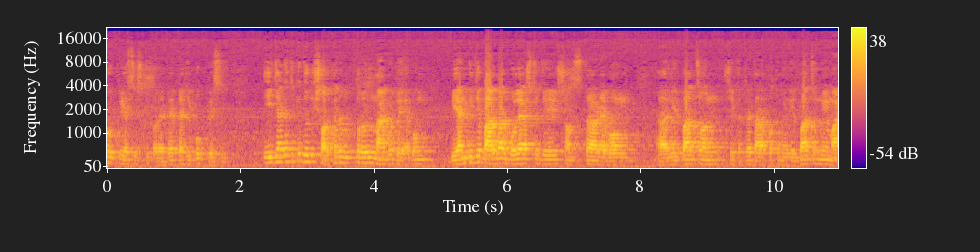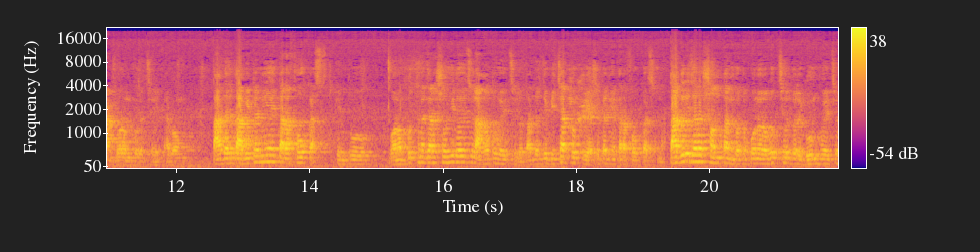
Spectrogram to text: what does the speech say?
প্রক্রিয়া সৃষ্টি করে, এটা একটা হিপোক্রেসি এই জায়গা থেকে যদি সরকারের উত্তরণ না ঘটে এবং বিএনপি যে বারবার বলে আসছে যে সংস্কার এবং নির্বাচন, সেক্ষেত্রে তারা প্রথমে নির্বাচন নিয়ে মাঠ বরণ করেছে এবং তাদের দাবিটা নিয়ে তারা ফোকাস কিন্তু গণঅভ্যুত্থানে যারা শহীদ হয়েছিল, আহত হয়েছিল, তাদের যে বিচার প্রক্রিয়া, সেটা নিয়ে তারা ফোকাস না। তাদেরই যারা সন্তান, গত পনেরো বছর ধরে গুম হয়েছিল,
